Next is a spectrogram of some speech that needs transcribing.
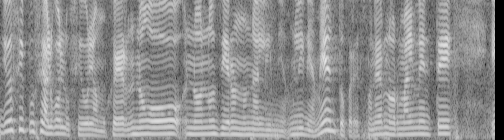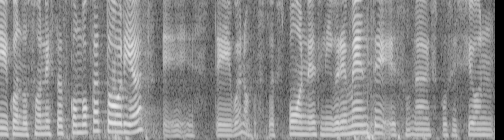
yo sí puse algo alusivo a la mujer, no, no nos dieron una línea, un lineamiento para exponer. Normalmente eh, cuando son estas convocatorias, este, bueno, pues tú expones libremente, es una exposición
